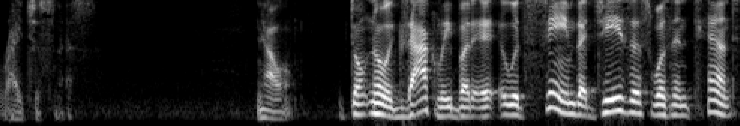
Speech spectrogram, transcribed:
righteousness? Now, don't know exactly, but it, it, would seem that Jesus was intent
